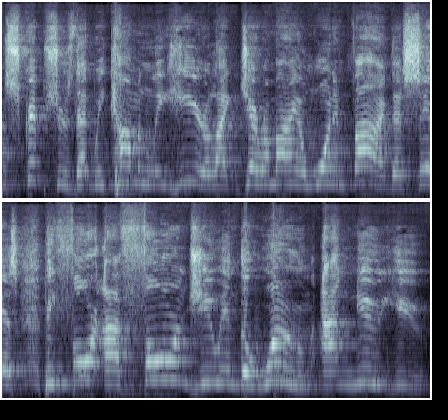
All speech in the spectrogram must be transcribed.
Scriptures that we commonly hear, like Jeremiah 1 and 5, that says, Before I formed you in the womb, I knew you.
